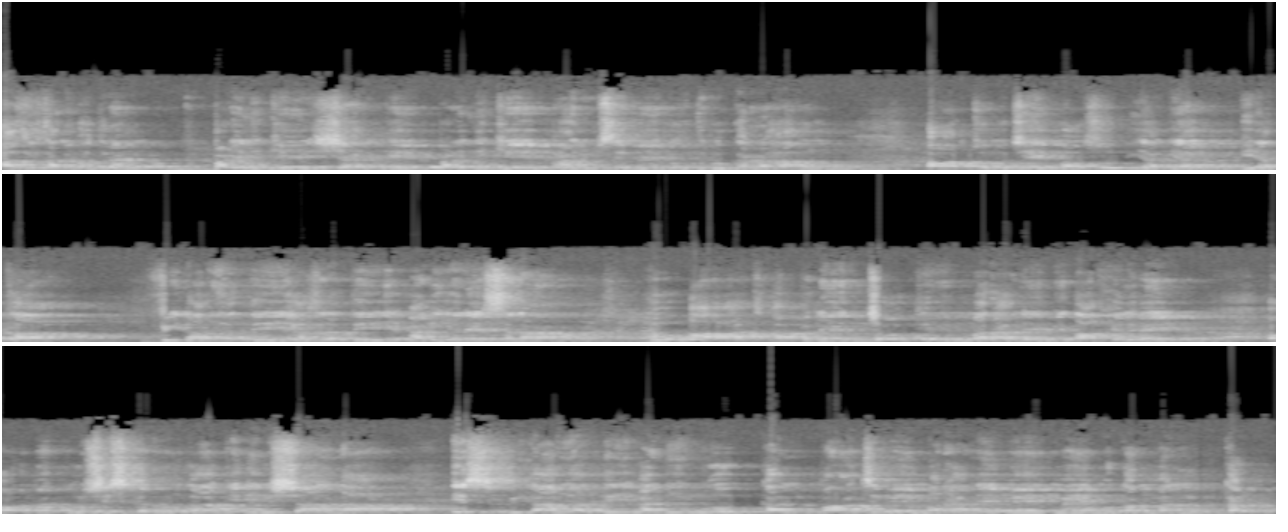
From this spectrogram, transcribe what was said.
عزیزان محترم، پڑھے لکھے شہر کے پڑھے لکھے بھائیوں سے میں گفتگو کر رہا ہوں اور جو مجھے موضوع دیا گیا دیا تھا ولایت حضرت علی علیہ السلام وہ آج اپنے چوتھے مرحلے میں داخل ہیں اور میں کوشش کروں گا کہ انشاءاللہ اس ولایت علی کو کل پانچویں مرحلے میں میں مکمل کروں۔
